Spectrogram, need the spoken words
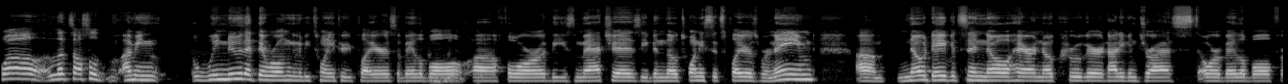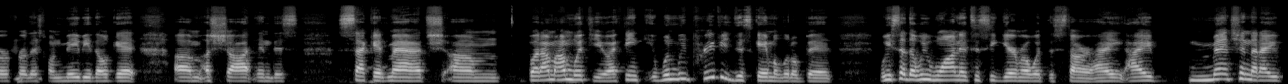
Well, let's also, I mean, we knew that there were only going to be 23 players available mm-hmm. uh, for these matches, even though 26 players were named. Um, no Davidson, no O'Hara, no Krueger, not even dressed or available for, for this one. Maybe they'll get um, a shot in this second match. Um, but I'm, I'm with you. I think when we previewed this game a little bit, we said that we wanted to see Girma with the start. I, I mentioned that I,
